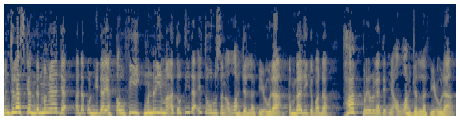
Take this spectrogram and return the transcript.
Menjelaskan dan mengajak. Adapun hidayah taufik, menerima atau tidak itu urusan Allah Jalla fi'ula. Kembali kepada hak prerogatifnya Allah Jalla fi'ula.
